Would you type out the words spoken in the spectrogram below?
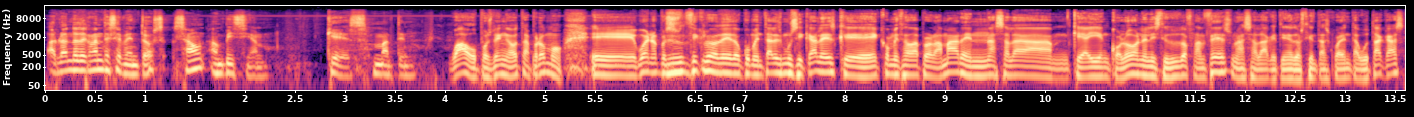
Hablando de grandes eventos, Sound Ambition. ¿Qué es, Martín? Wow, pues venga, otra promo. Eh, bueno, pues es un ciclo de documentales musicales que he comenzado a programar en una sala que hay en Colón, el Instituto Francés, una sala que tiene 240 butacas,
